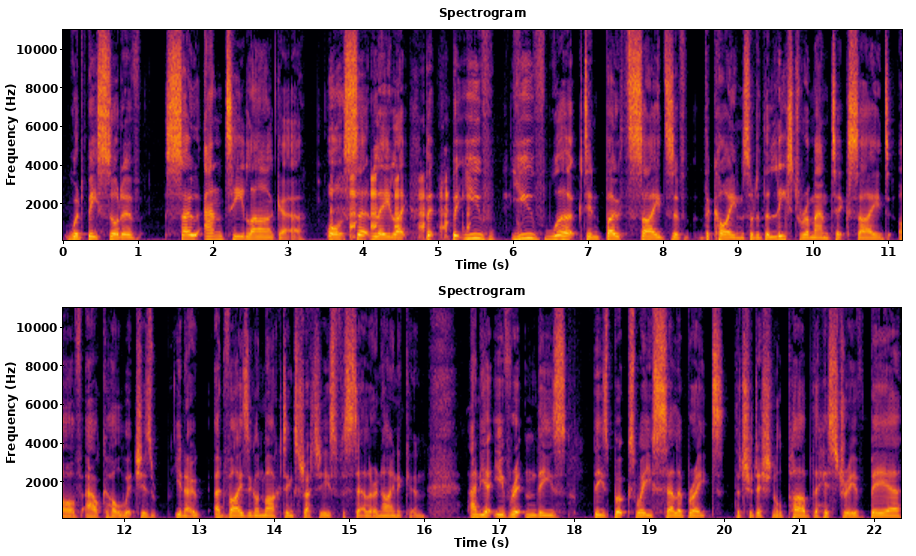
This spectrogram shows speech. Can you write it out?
would be sort of so anti lager or certainly like but but you've you've worked in both sides of the coin sort of the least romantic side of alcohol which is you know advising on marketing strategies for Stella and Heineken. And yet you've written these these books where you celebrate the traditional pub the history of beer.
